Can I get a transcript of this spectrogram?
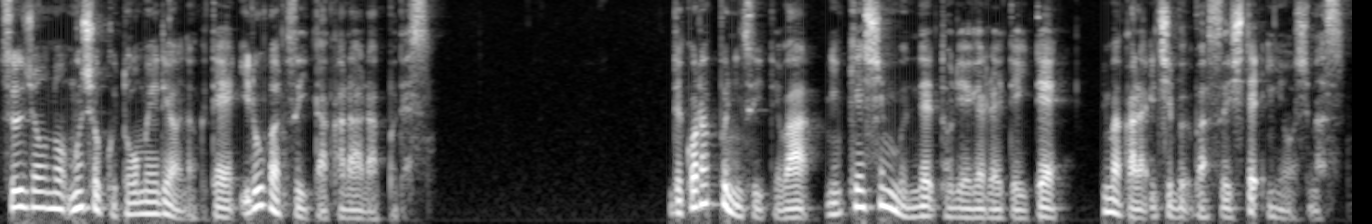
通常の無色透明ではなくて色がついたカラーラップです。デコラップについては日経新聞で取り上げられていて、今から一部抜粋して引用します。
